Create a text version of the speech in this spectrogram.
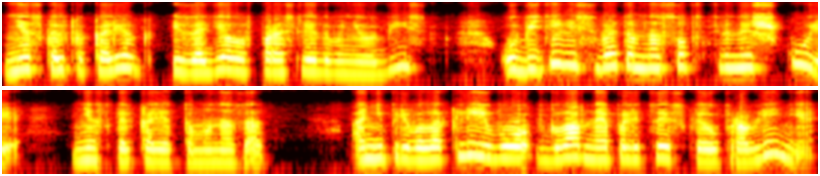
Несколько коллег из отделов по расследованию убийств убедились в этом на собственной шкуре несколько лет тому назад. Они приволокли его в главное полицейское управление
